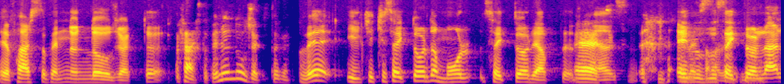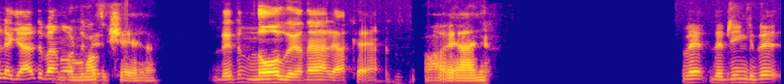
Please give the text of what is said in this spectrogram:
Ya Verstappen'in önünde olacaktı. Verstappen'in önünde olacaktı tabii. Ve ilk iki sektörde mor sektör yaptı. Evet. Yani en Evet hızlı abi, sektörlerle geldi. Ben orada bir bir şey ya. dedim ne oluyor ne alaka yani. Aa, yani. Ve dediğin gibi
